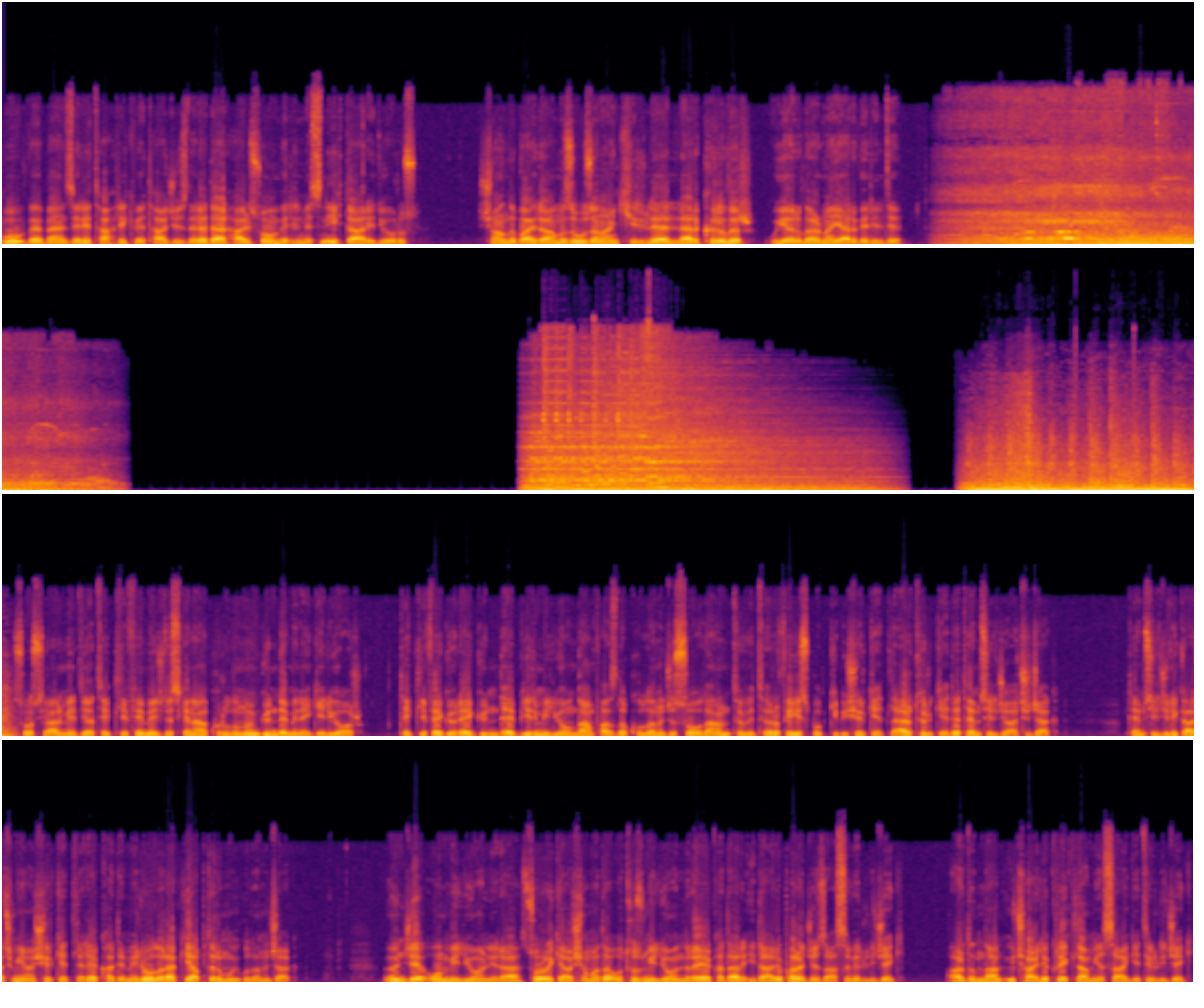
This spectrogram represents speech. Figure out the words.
Bu ve benzeri tahrik ve tacizlere derhal son verilmesini ihtar ediyoruz. Şanlı bayrağımıza uzanan kirli eller kırılır uyarılarına yer verildi. Sosyal medya teklifi Meclis Genel Kurulu'nun gündemine geliyor. Teklife göre günde 1 milyondan fazla kullanıcısı olan Twitter, Facebook gibi şirketler Türkiye'de temsilci açacak. Temsilcilik açmayan şirketlere kademeli olarak yaptırım uygulanacak. Önce 10 milyon lira, sonraki aşamada 30 milyon liraya kadar idari para cezası verilecek. Ardından 3 aylık reklam yasağı getirilecek.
